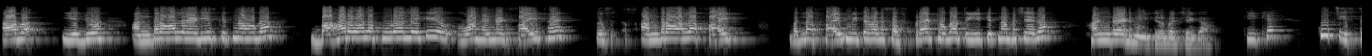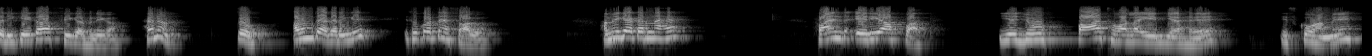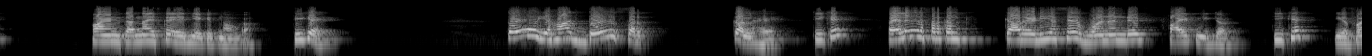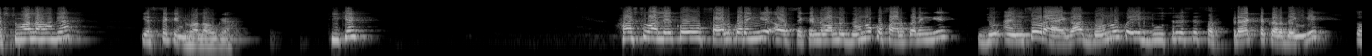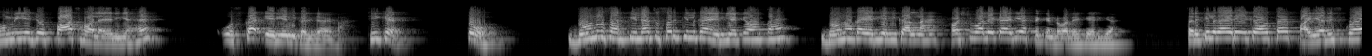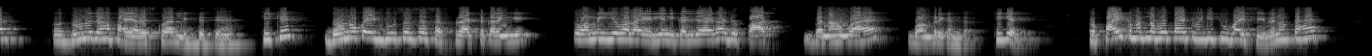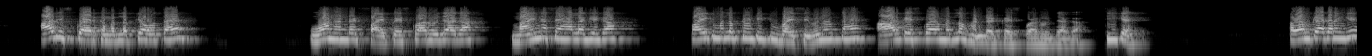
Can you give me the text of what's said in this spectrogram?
अब ये जो अंदर वाला रेडियस कितना होगा? बाहर वाला पूरा लेके 105 है। तो अंदर वाला फाइव मतलब फाइव मीटर अगर सब्सट्रैक्ट होगा तो ये कितना बचेगा? हंड्रेड मीटर बचेगा। ठीक है? कुछ इस तरीके का फिगर बनेगा। है ना? तो अब हम क्या करेंगे? इसको करते हैं सॉल्व हमें क्या करना है? Find the area of path ये जो पाथ वाला एरिया है, इसको हमें फाइंड करना है। इसका एरिया कितना होगा? ठीक है? तो यहाँ दो सर्कल है। ठीक है? पहले वाला सर्कल का रेडियस है 105 मीटर ठीक है? ये फ़र्स्ट वाला हो गया, ये सेकंड वाला हो गया। ठीक है? फ़र्स्ट वाले को सॉल्व करेंगे और सेकंड वाले दोनों को सॉल्व करेंगे, जो आंसर आएगा, दोनों को एक दूसरे से सब्ट्रैक्ट कर देंगे तो हमें ये जो पाथ वाला एरिया है, उसका एरिया निकल जाएगा। ठीक है? तो दोनों सर्किल है तो सर्किल का एरिया क्या होता है? दोनों का एरिया निकालना है। फ़र्स्ट वाले का एरिया सेकंड वाले का एरिया सर्किल का एरिया क्या होता है? पाई आर स्क्वायर तो दोनों जगह पाई आर स्क्वायर लिख देते हैं, ठीक है? दोनों को एक दूसरे से सब्सट्रैक्ट करेंगे तो हमें ये वाला एरिया निकल जाएगा जो पाथ बना हुआ है बाउंड्री के अंदर, ठीक है? तो पाई का मतलब होता है ट्वेंटी टू बाई सेवन होता है। आर स्क्वायर का मतलब क्या होता है? 105 का स्क्वायर हो जाएगा। माइनस यहाँ लगेगा। पाई का मतलब 22 टू बाई सेवन होता है। आर का स्क्वायर मतलब 100 का स्क्वायर हो जाएगा, ठीक है? अब हम क्या करेंगे?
